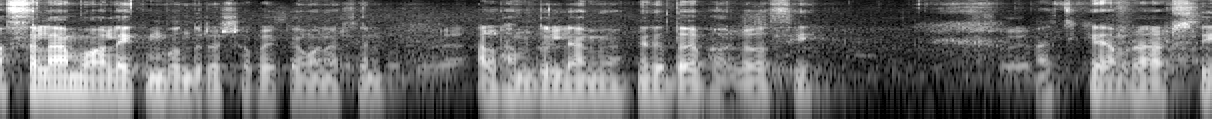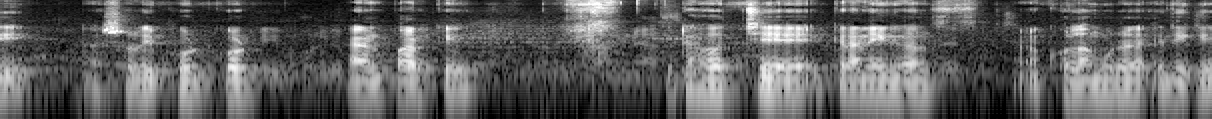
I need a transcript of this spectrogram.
আসসালামু আলাইকুম বন্ধুরা, সবাই কেমন আছেন? আলহামদুলিল্লাহ আমি আপনাদের দয় ভালো আছি। আজকে আমরা আসছি শরীফ ফুড কোর্ট অ্যান্ড পার্কে। এটা হচ্ছে কেরানীগঞ্জ, খোলামুড়া এদিকে।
